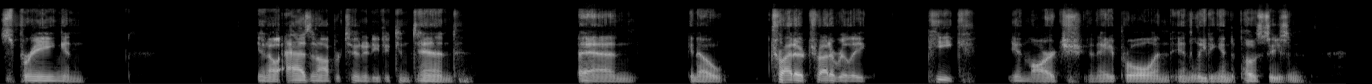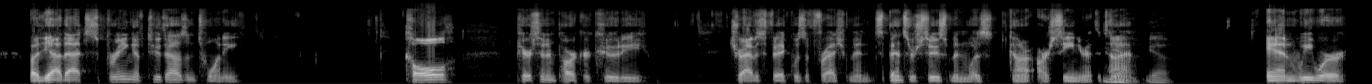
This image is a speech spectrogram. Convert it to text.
spring and you know as an opportunity to contend, and you know try to try to really peak in March and April and, and leading into postseason. But yeah, that spring of 2020 Cole, Pearson and Parker Coody, Travis Vick was a freshman. Spencer Soosman was kind of our senior at the time. Yeah. yeah. And we were,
